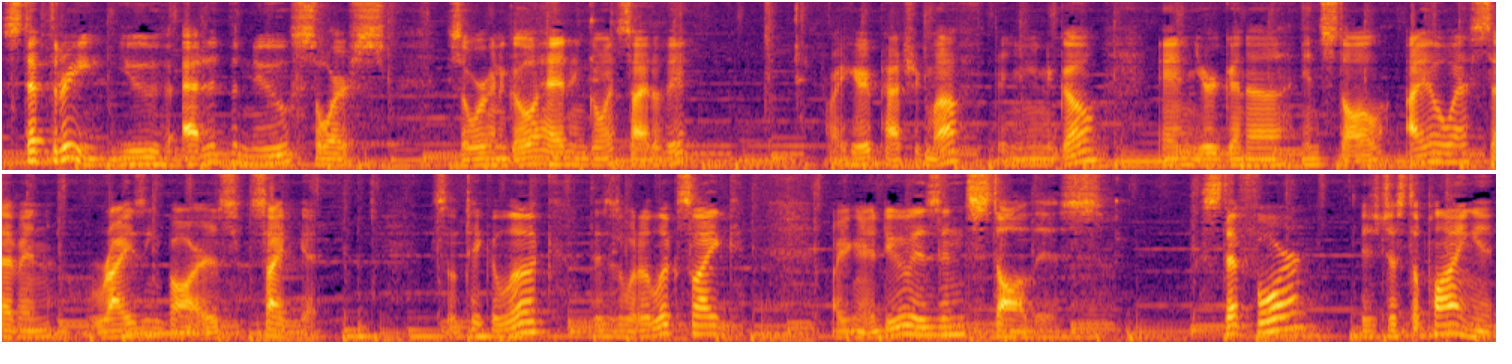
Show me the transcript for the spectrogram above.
Step three, you've added the new source. So we're gonna go ahead and go inside of it right here, Patrick Muff. Then you're gonna go and you're gonna install iOS 7 Rising Bars Cydget. So take a look, this is what it looks like. All you're gonna do is install this. Step four is just applying it.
